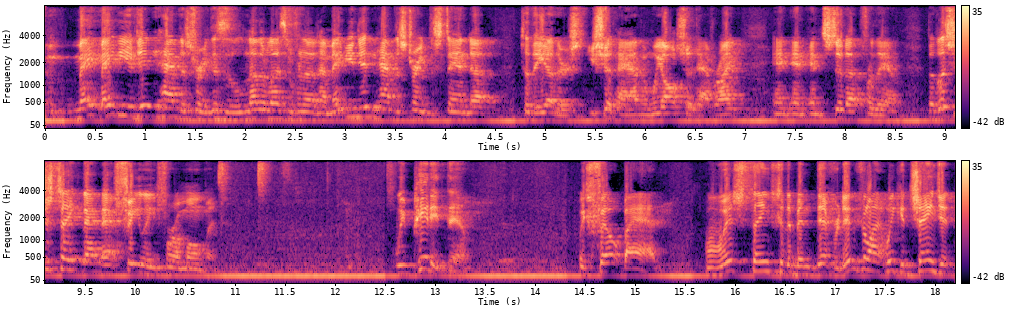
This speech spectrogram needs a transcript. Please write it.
Maybe you didn't have the strength. This is another lesson for another time. Maybe you didn't have the strength to stand up to the others. You should have, and we all should have, right? And, and, and stood up for them. But let's just take that, that feeling for a moment. We pitied them. We felt bad. We wished things could have been different. Didn't feel like we could change it.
